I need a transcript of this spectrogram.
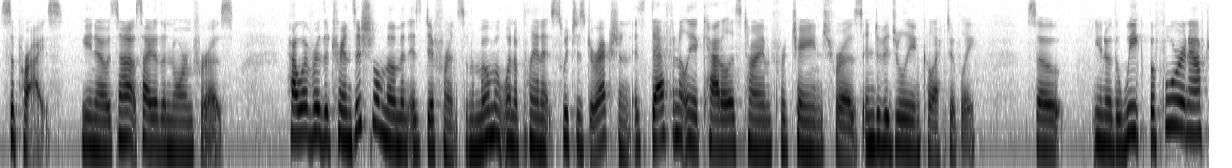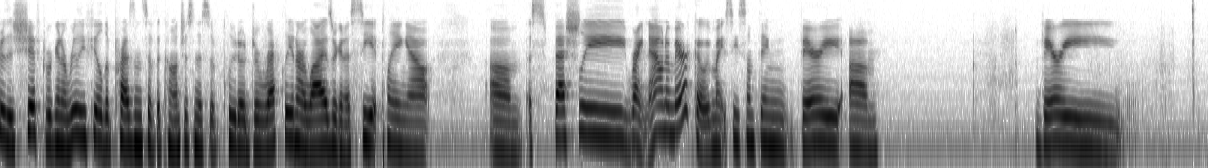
surprise. You know, it's not outside of the norm for us. However, the transitional moment is different. So, the moment when a planet switches direction, it's definitely a catalyst time for change for us individually and collectively. So, you know, the week before and after this shift, we're going to really feel the presence of the consciousness of Pluto directly in our lives. We're going to see it playing out. Um, especially right now in America, we might see something very, um, very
